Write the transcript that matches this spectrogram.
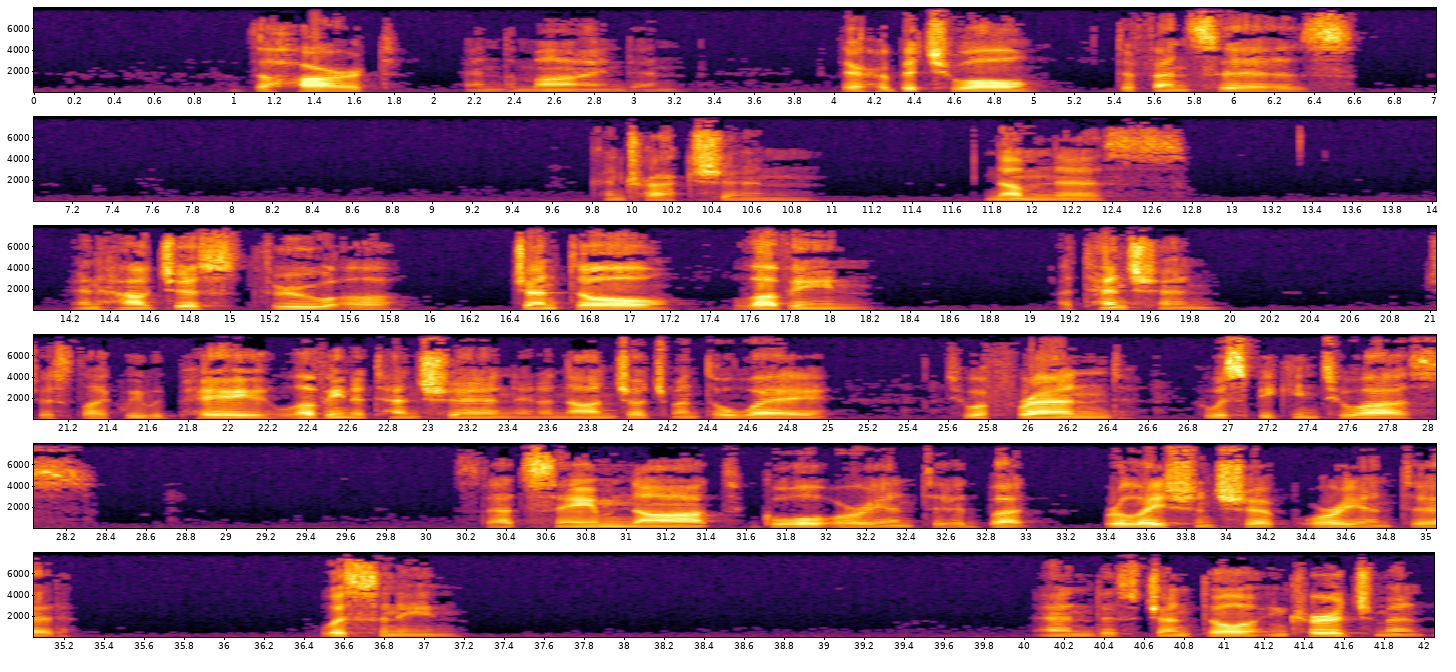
the heart and the mind and their habitual defenses, contraction, numbness, and how just through a gentle, loving attention, just like we would pay loving attention in a non judgmental way to a friend who is speaking to us. It's that same not goal oriented but relationship oriented listening and this gentle encouragement.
